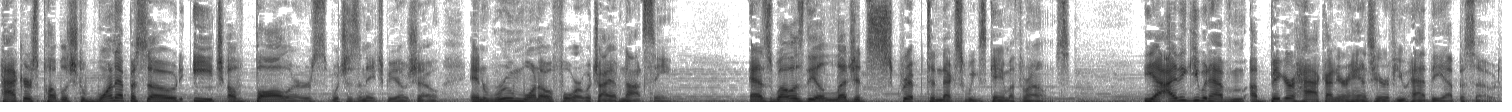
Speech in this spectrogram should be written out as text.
hackers published one episode each of Ballers, which is an HBO show, in Room 104, which I have not seen, as well as the alleged script to next week's Game of Thrones. Yeah, I think you would have a bigger hack on your hands here if you had the episode.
